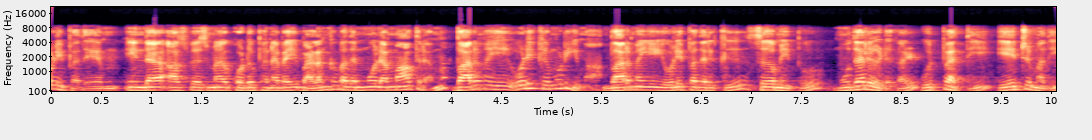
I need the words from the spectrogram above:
ஒழிப்பது? இந்த அஸ்பெஸ்ம கொடுப்பனவை வழங்குவதன் மூலம் மாத்திரம் வறுமையை ஒழிக்க முடியுமா? வறுமையை ஒழிப்பதற்கு சேமிப்பு முதலீடுகள் உற்பத்தி ஏற்றுமதி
